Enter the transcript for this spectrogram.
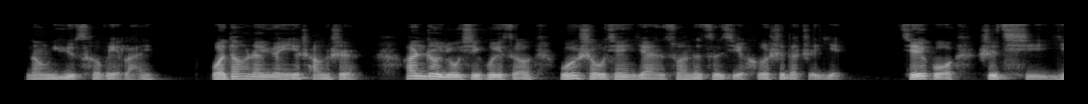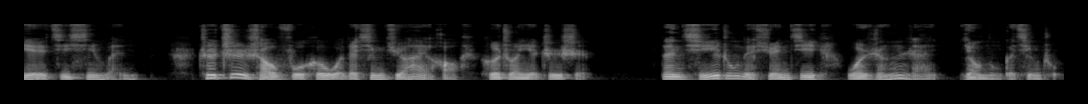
能预测未来。我当然愿意尝试。按照游戏规则，我首先演算了自己合适的职业，结果是企业及新闻，这至少符合我的兴趣爱好和专业知识。但其中的玄机，我仍然要弄个清楚。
